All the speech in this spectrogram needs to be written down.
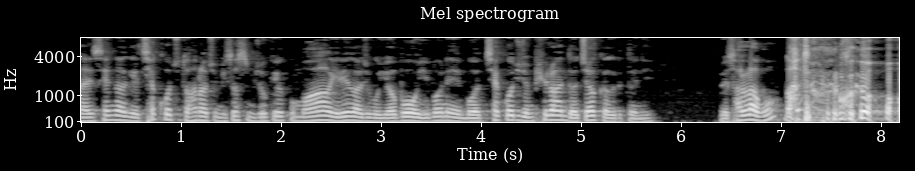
나의 생각에 책꽂이도 하나 좀 있었으면 좋겠고 막 이래가지고 여보 이번에 뭐 책꽂이 좀 필요한데 어쩔까 그랬더니 왜 살라고? 나도 그러고요.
